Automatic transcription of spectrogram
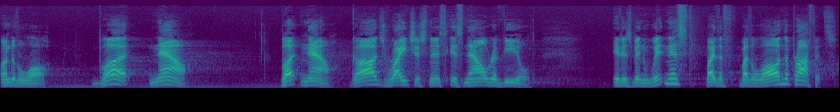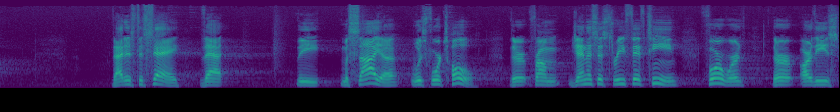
under the law. But now, but now, God's righteousness is now revealed. It has been witnessed by the, by the law and the prophets. That is to say, that the Messiah was foretold. There, from Genesis 3:15 forward, there are these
